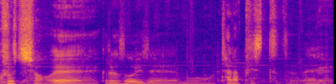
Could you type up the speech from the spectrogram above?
그렇죠. 예. 그래서 이제 뭐 테라피스트들, 예. 네.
